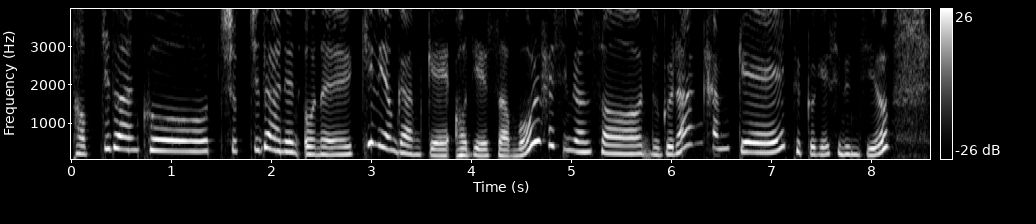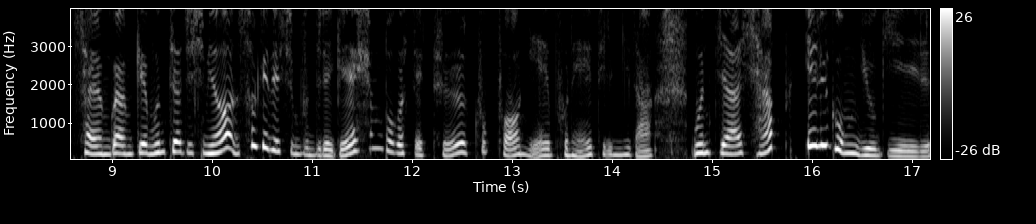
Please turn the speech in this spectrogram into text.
덥지도 않고 춥지도 않은 오늘 김희영과 함께 어디에서 뭘 하시면서 누구랑 함께 듣고 계시는지요? 사연과 함께 문자 주시면 소개되신 분들에게 햄버거 세트 쿠폰 예 보내드립니다. 문자 샵 1061,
